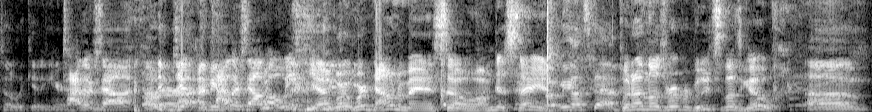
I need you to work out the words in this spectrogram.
totally kidding here. Tyler's I'm out. not- For, I'm not- Yeah, I mean, Tyler's out all week. yeah, we're, we're down to man. So I'm just saying, Put me on staff. put on those rubber boots. Let's go. Um,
